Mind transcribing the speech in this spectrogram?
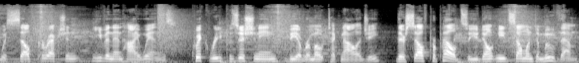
with self-correction even in high winds, quick repositioning via remote technology. They're self-propelled so you don't need someone to move them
